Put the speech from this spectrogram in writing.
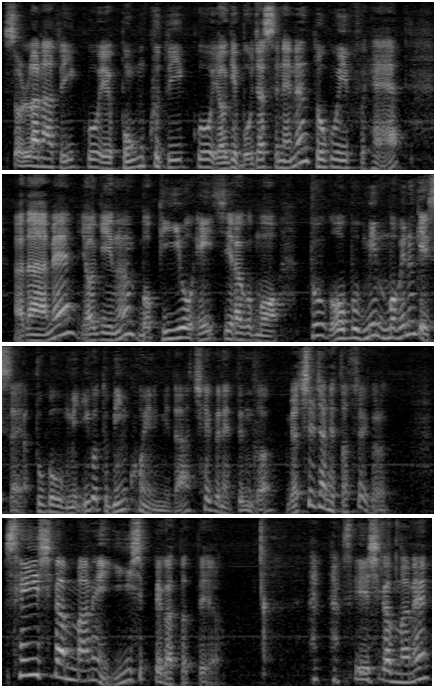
솔라나도 있고, 봉크도 있고, 여기 모자 쓴 애는 도구 이프 햇, 그 다음에 여기는 뭐 BOH라고 뭐 북 오브 민 뭐 이런 게 있어요. 북 오브 민 이것도 민코인입니다. 최근에 뜬 거. 며칠 전에 떴어요, 이거는. 3시간 만에 20배가 떴대요. 3시간 만에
